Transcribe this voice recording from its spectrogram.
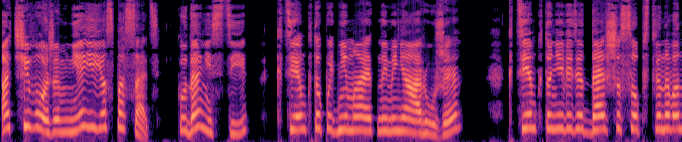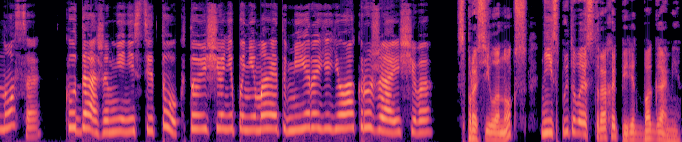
Атаре. Отчего же мне ее спасать? Куда нести? К тем, кто поднимает на меня оружие? К тем, кто не видит дальше собственного носа? Куда же мне нести ту, кто еще не понимает мира ее окружающего? — спросила Нокс, не испытывая страха перед богами.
